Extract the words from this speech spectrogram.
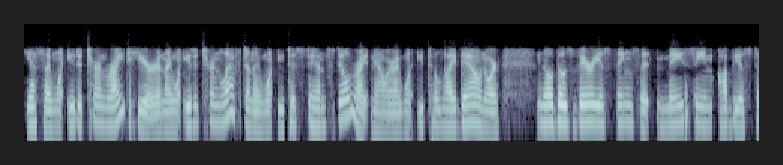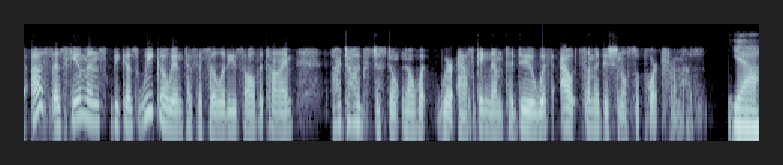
yes, I want you to turn right here, and I want you to turn left, and I want you to stand still right now, or I want you to lie down, or, you know, those various things that may seem obvious to us as humans because we go into facilities all the time. Our dogs just don't know what we're asking them to do without some additional support from us. Yeah,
